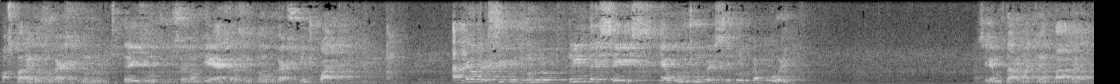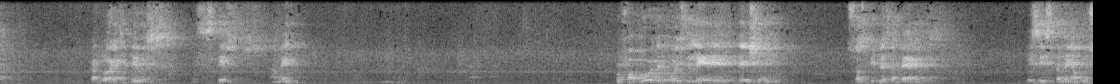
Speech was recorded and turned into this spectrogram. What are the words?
Nós paramos no verso de número 23 no sermão de Esdras, então do verso 24 até o versículo de número 36, que é o último versículo do capítulo 8. Nós iremos dar uma adiantada para a glória de Deus nesses textos. Amém? Por favor, depois de lerem, deixem suas Bíblias abertas. Existem também alguns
